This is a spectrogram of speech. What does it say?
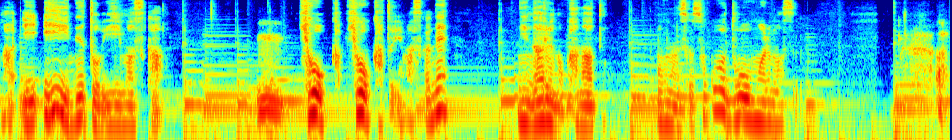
まあ、いいねと言いますか？うん。評価評価と言いますかね？になるのかなと思うんですがそこはどう思われます？あ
